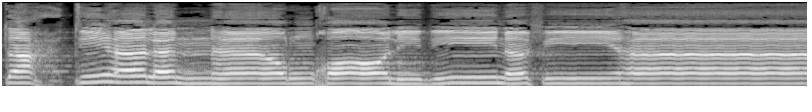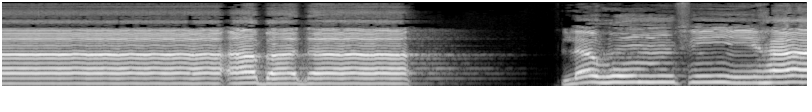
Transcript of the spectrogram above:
تحتها الانهار خالدين فيها ابدا لهم فيها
